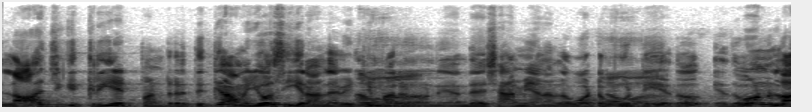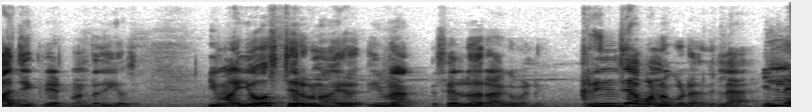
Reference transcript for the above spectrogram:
லாஜிக் கிரியேட் பண்றதுக்கு அவன் யோசிக்கிறான்ல வெற்றிமாறன் ஒண்ணு. அந்த ஷாமியானால ஓட்ட போட்டு ஏதோ ஏதோ ஒன்று லாஜிக் கிரியேட் பண்றது யோசி. இவன் யோசிச்சிருக்கணும் இவன் செல்வராகவன். கிரிஞ்சா பண்ணக்கூடாதுல்ல? இல்ல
